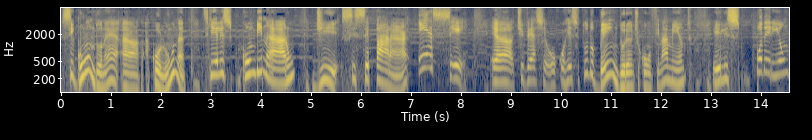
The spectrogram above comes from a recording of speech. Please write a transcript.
segundo né, a, a coluna, diz que eles combinaram de se separar e se eh, tivesse ocorresse tudo bem durante o confinamento, eles poderiam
